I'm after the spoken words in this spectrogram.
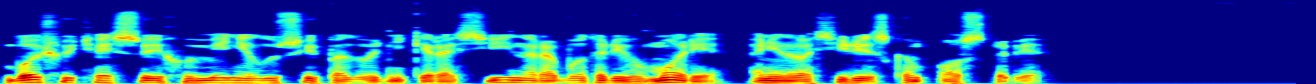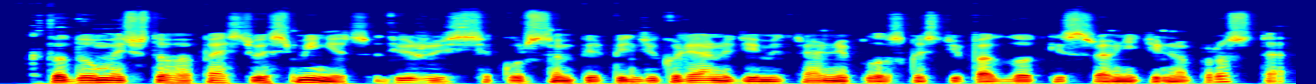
Большую часть своих умений лучшие подводники России наработали в море, а не на Васильевском острове. Кто думает, что попасть в эсминец, движущийся курсом перпендикулярно диаметральной плоскости подлодки сравнительно просто,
